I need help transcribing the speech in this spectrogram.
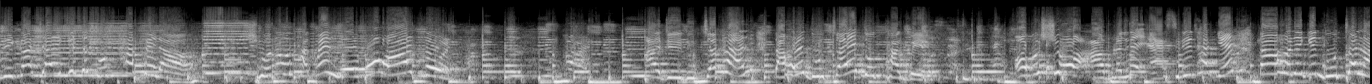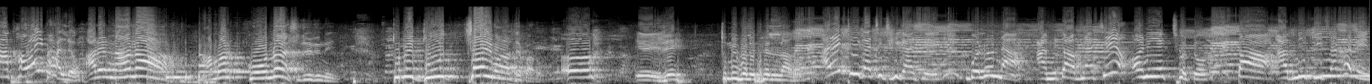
লিকার চায়ে কিন্তু দুধ থাকবে না। শুধু থাকবে লেবু আর নুন। আর- আর যদি দুধ চা খান তাহলে দুধ চায়ে দুধ থাকবে। অবশ্য আপনার যদি অ্যাসিডি থাকে তাহলে কি দুধ চা না খাওয়াই ভালো? আরে না না আমার কোনো অ্যাসিডিটি নেই। তুমি দুধ চাই বানাতে পারো। ও এই রে তুমি বলে ফেললাম আরে ঠিক আছে ঠিক আছে। বলুন না আমি তো আপনার চেয়ে অনেক ছোট। তা আপনি কি চা খাবেন?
